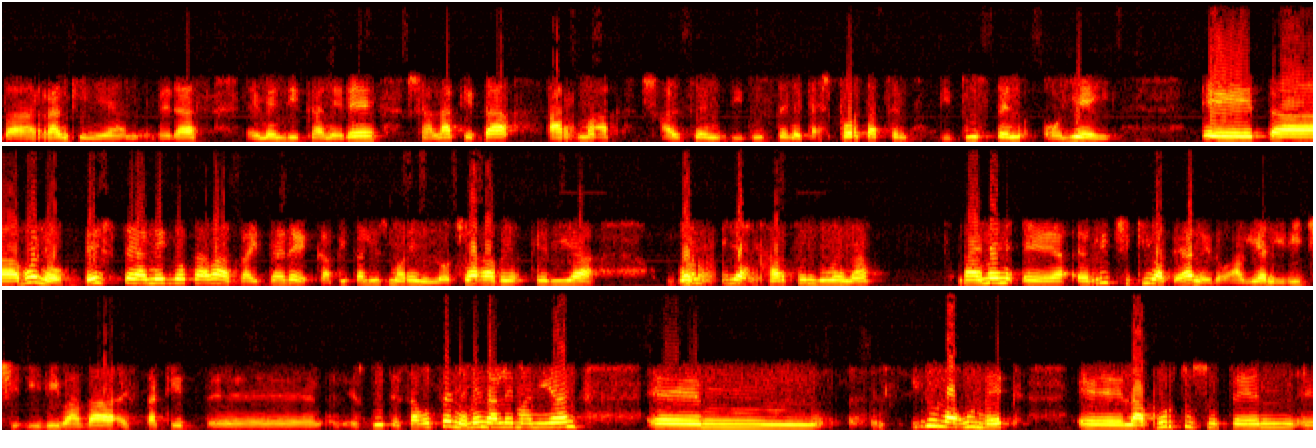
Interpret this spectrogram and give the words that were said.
ba, rankinean. Beraz, hemen dikan ere, salaketa armak saltzen dituzten eta esportatzen dituzten oiei. Eta, bueno, beste anekdota bat, baita ere, kapitalismoaren lotxagabekeria gorrian jartzen duena, Ba hemen e, herri txiki batean edo agian iritsi hiri bada ez dakit e, ez dut ezagutzen hemen Alemanian em hiru lagunek e, lapurtu zuten e,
